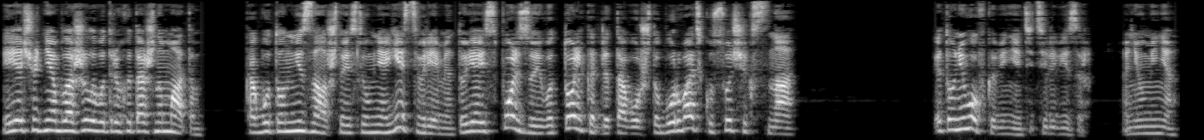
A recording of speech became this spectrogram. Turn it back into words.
И я чуть не обложил его трехэтажным матом, как будто он не знал, что если у меня есть время, то я использую его только для того, чтобы урвать кусочек сна. Это у него в кабинете телевизор, а не у меня.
